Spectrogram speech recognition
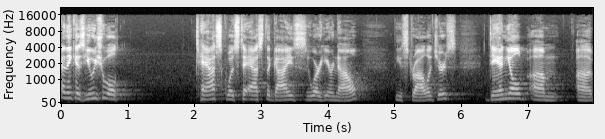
I think his usual task was to ask the guys who are here now, the astrologers. Daniel um, uh,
